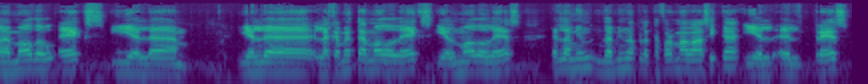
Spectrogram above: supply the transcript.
eh, Model X y, el, um, y el, eh, la camioneta Model X y el Model S es la, la misma plataforma básica y el, el, 3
